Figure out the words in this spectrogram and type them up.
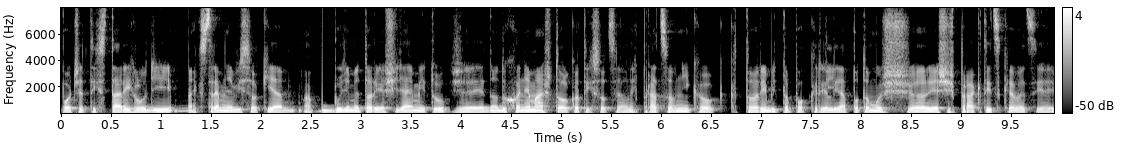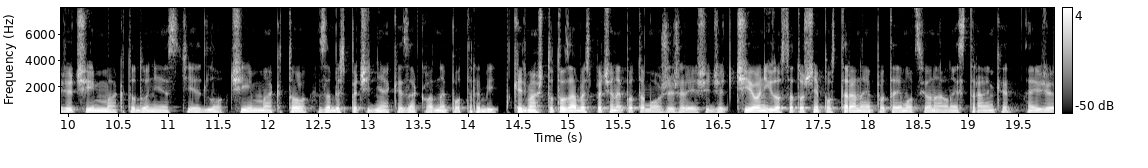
počet tých starých ľudí extrémne vysoký a, a budeme to riešiť aj my tu, že jednoducho nemáš toľko tých sociálnych pracovníkov, ktorí by to pokryli a potom už e, riešiš praktické veci, hej, že či im má kto doniesť jedlo, či im má kto zabezpečiť nejaké základné potreby. Keď máš toto zabezpečené, potom môžeš riešiť, že či o nich dostatočne postarané po tej emocionálnej stránke. Hej, že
